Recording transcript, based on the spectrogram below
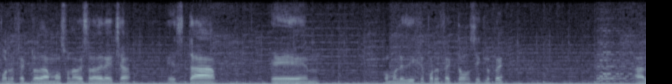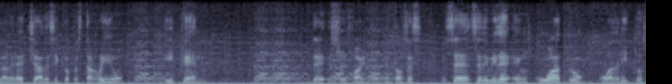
por defecto damos una vez a la derecha, está, em, como les dije, por defecto Cíclope. A la derecha de Cíclope está Ryu y Ken de Street Fighter. Entonces se, se divide en cuatro cuadritos.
